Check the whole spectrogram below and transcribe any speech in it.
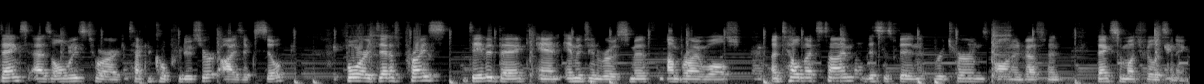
Thanks, as always, to our technical producer, Isaac Silk. For Dennis Price, David Bank, and Imogen Rose Smith, I'm Brian Walsh. Until next time, this has been Returns on Investment. Thanks so much for listening.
